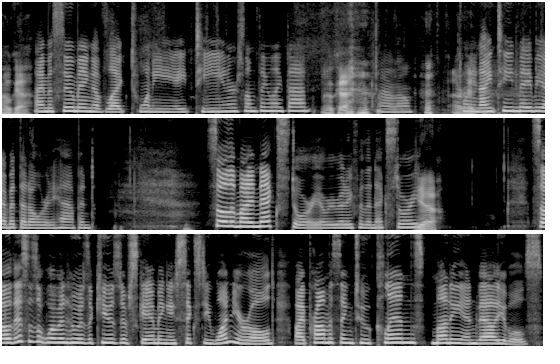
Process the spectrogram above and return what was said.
Okay, I'm assuming of like 2018 or something like that. okay, I don't know. all right. 2019 maybe. I bet that already happened. So the, my next story. Are we ready for the next story? Yeah. So this is a woman who is accused of scamming a 61-year-old by promising to cleanse money and valuables.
